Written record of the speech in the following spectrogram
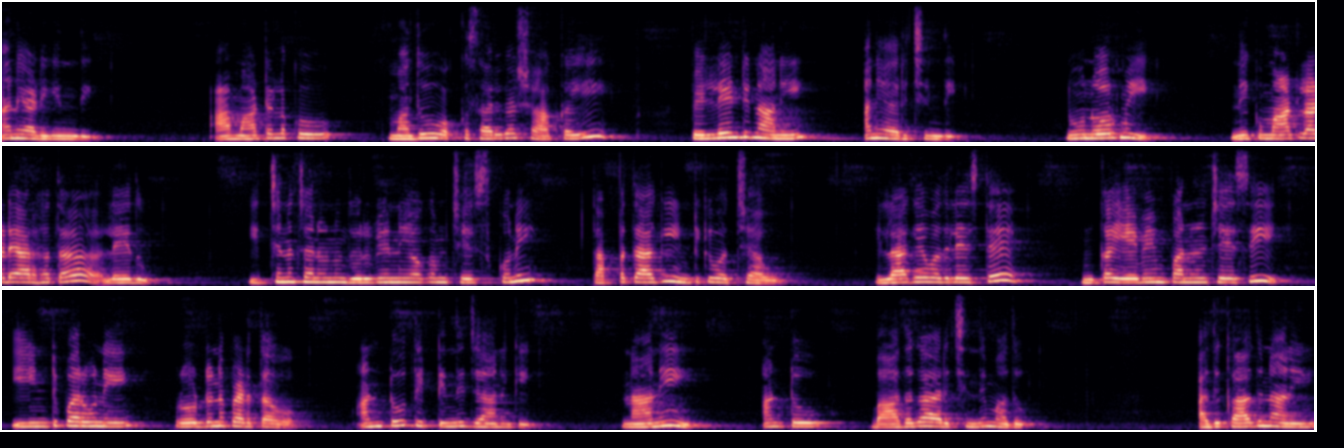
అని అడిగింది. ఆ మాటలకు మధు ఒక్కసారిగా షాక్ అయ్యి పెళ్ళేంటి నాని? అని అరిచింది. నువ్వు నోర్మి నీకు మాట్లాడే అర్హత లేదు. ఇచ్చిన చనును దుర్వినియోగం చేసుకొని తప్పతాగి ఇంటికి వచ్చావు. ఇలాగే వదిలేస్తే ఇంకా ఏమేం పనులు చేసి ఈ ఇంటి పరువుని రోడ్డున పెడతావో? అంటూ తిట్టింది జానకి. నాని? అంటూ బాధగా అరిచింది మధు. అది కాదు నాని.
